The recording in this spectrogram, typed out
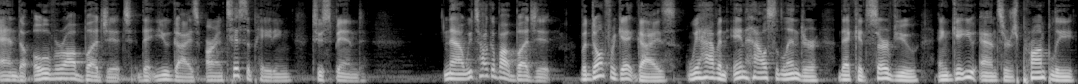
and the overall budget that you guys are anticipating to spend. Now, we talk about budget, but don't forget, guys, we have an in house lender that could serve you and get you answers promptly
